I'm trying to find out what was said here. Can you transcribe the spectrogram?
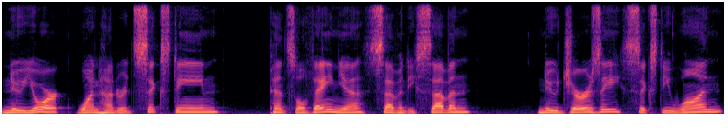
New York, 116, Pennsylvania, 77, New Jersey, 61,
